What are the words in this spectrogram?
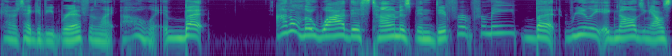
kind of take a deep breath and like, oh, but I don't know why this time has been different for me, but really acknowledging I was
